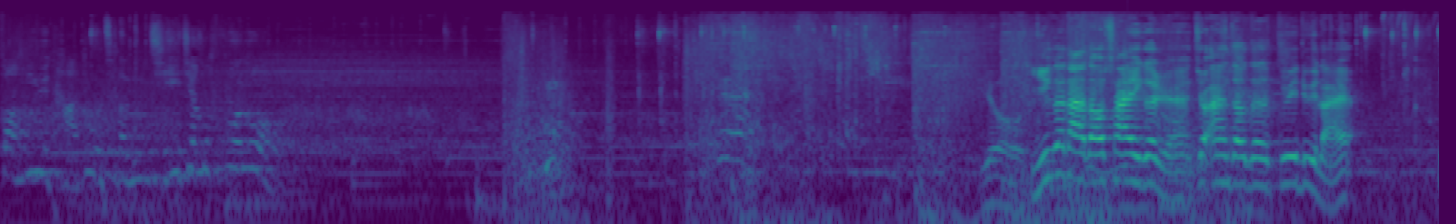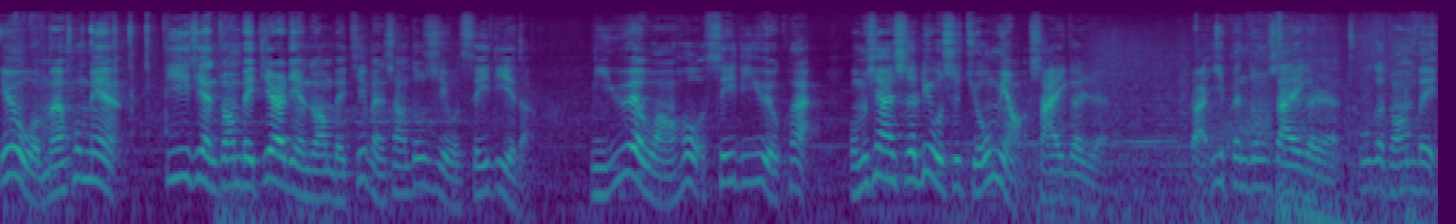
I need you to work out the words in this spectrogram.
防御塔镀层即将脱落，一个大刀杀一个人，就按照这个规律来。因为我们后面第一件装备、第二件装备基本上都是有 CD 的，你越往后 CD 越快。我们现在是六十九秒杀一个人，对吧？一分钟杀一个人，出个装备。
